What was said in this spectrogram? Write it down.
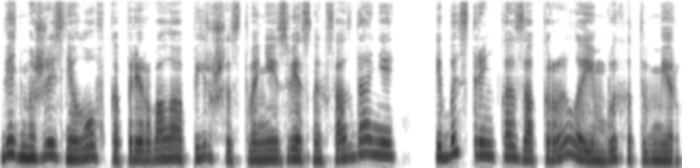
Ведьма жизни ловко прервала пиршество неизвестных созданий и быстренько закрыла им выход в мир.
